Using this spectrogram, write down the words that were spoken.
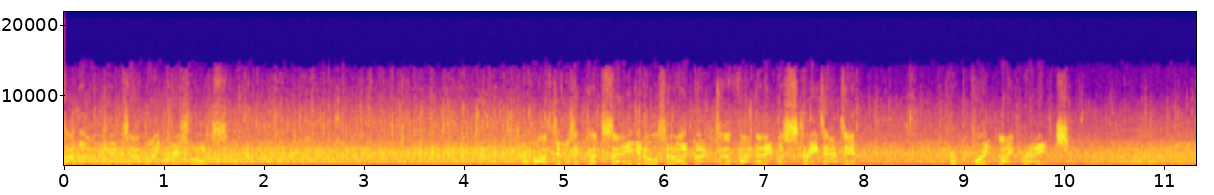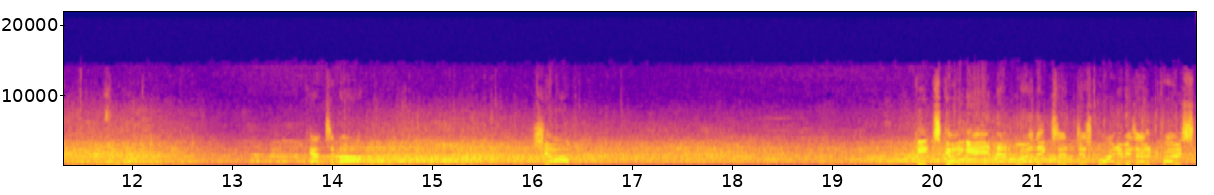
somehow kept out by Chris Woods. And whilst it was a good save, it also owed much to the fact that it was straight at him from point-blank range. Cantona. Sharpe. Giggs going in and Worthington just wide of his own post.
